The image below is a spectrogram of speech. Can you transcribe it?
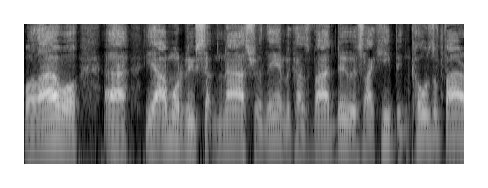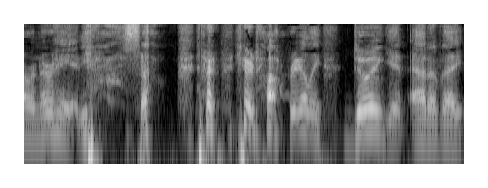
"Well, I will, uh, yeah, I'm going to do something nice for them because if I do, it's like heaping coals of fire in their head." So you're not really doing it out of a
